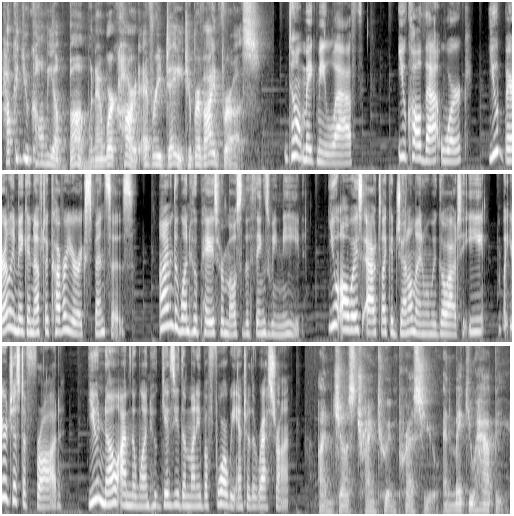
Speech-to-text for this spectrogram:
How could you call me a bum when I work hard every day to provide for us? Don't make me laugh. You call that work? You barely make enough to cover your expenses. I'm the one who pays for most of the things we need. You always act like a gentleman when we go out to eat, but you're just a fraud. You know I'm the one who gives you the money before we enter the restaurant. I'm just trying to impress you and make you happy.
